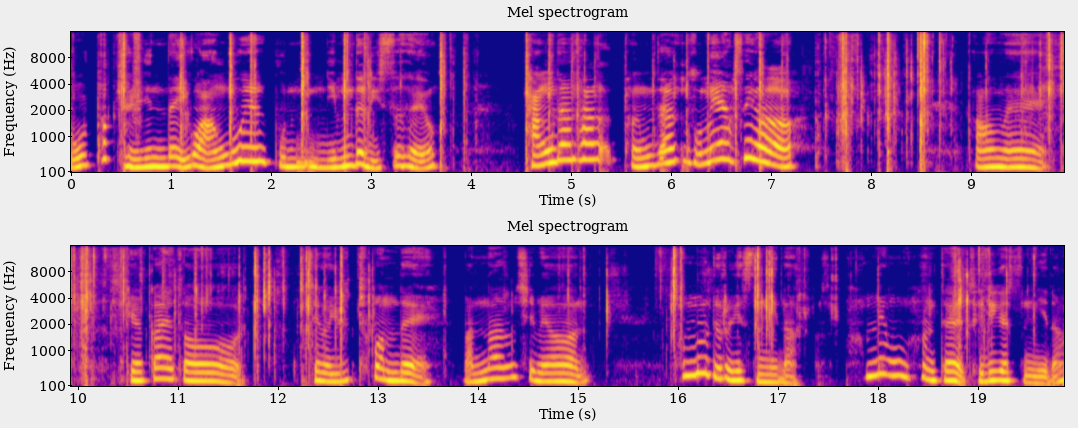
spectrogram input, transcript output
롤팍 젤리인데 이거 안 구해 본 님들 있으세요? 당장 사 당장 구매하세요. 다음에 길가에서 제가 유튜버인데 만나시면 선물 드리겠습니다. 한 명한테 드리겠습니다.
